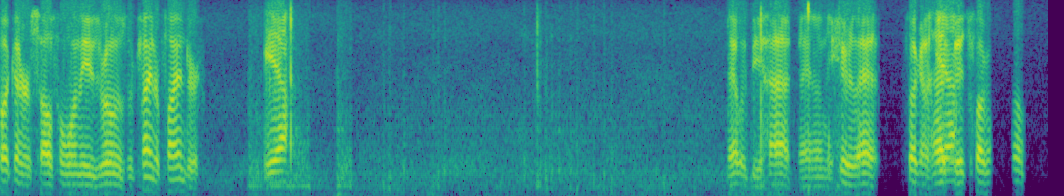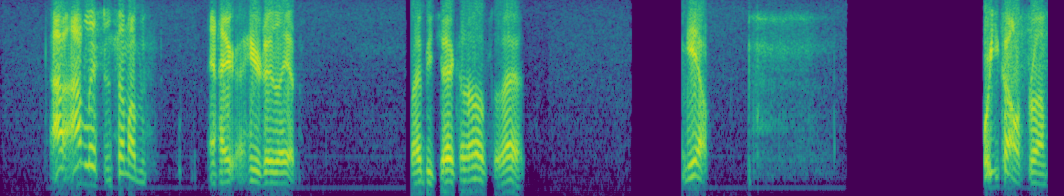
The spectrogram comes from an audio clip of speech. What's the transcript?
fucking herself in one of these rooms. We're trying to find her. Yeah. That would be hot, man. When you hear that, fucking hot Yeah. bitch, fucking. Oh, I, I've listened to some of them and hear, hear do that. might be jacking off to that. Yeah. Where you calling from?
